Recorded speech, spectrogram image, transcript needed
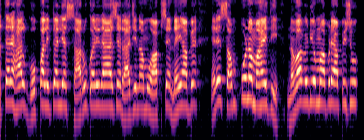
અત્યારે હાલ ગોપાલ ઇટાલિયા સારું કરી રહ્યા છે, રાજીનામું આપશે, નહીં આપે? એની સંપૂર્ણ માહિતી નવા વિડીયોમાં આપણે આપીશું.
